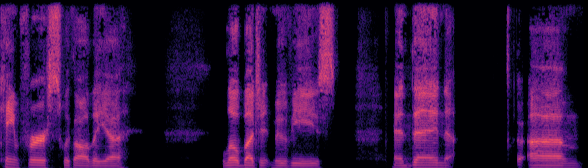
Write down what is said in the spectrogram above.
came first with all the uh low budget movies, and then um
